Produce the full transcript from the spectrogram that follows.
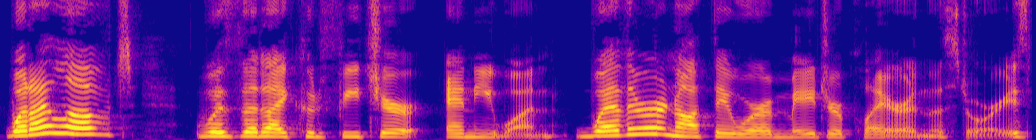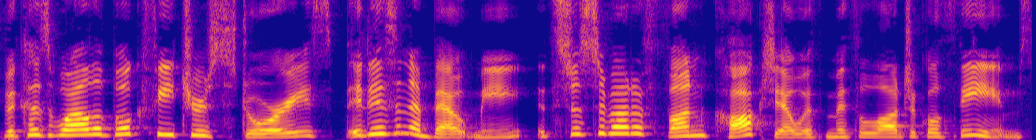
What I loved was that I could feature anyone, whether or not they were a major player in the stories. Because while the book features stories, it isn't about me. It's just about a fun cocktail with mythological themes.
